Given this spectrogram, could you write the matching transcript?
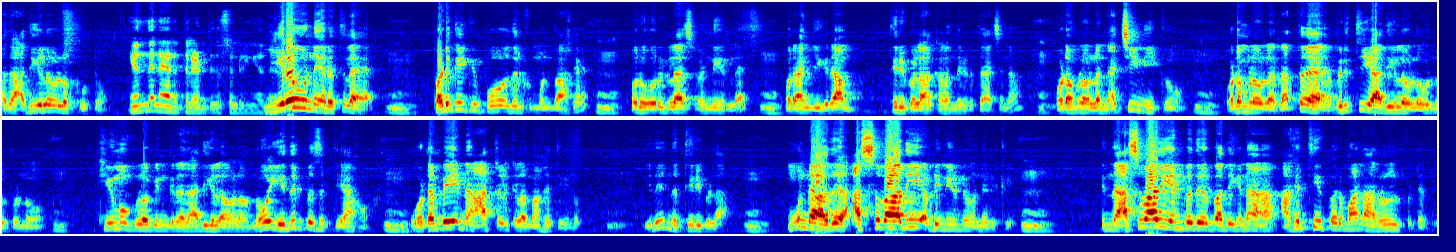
அது அதிக அளவுல கூட்டும் எந்த நேரத்துல எடுத்துக்க சொல்றீங்க இரவு நேரத்துல. படுக்கைக்கு போவதற்கு முன்பாக. ஒரு ஒரு கிளாஸ் வெந்நீர்ல. ஒரு அஞ்சு கிராம் திரிபலா கலந்து எடுத்தாச்சுன்னா. உடம்புல உள்ள நச்சு நீக்கும். உடம்புல உள்ள ரத்த விருத்தி அதிக அளவுல உண்டு பண்ணும் ம். ஹீமோகுளோபின்ங்கிறது அதிக அளவுல நோய் எதிர்ப்பு சக்தி ஆகும். உடம்பே என்ன ஆற்றல் களமாக திகழும் இது இந்த திரிபலா. மூன்றாவது அசுவாதி அப்படின்னு ஒண்ணு இருக்கு. இந்த அசுவாதி என்பது பாத்தீங்கன்னா அகத்திய பெருமான் அருள்பட்டது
